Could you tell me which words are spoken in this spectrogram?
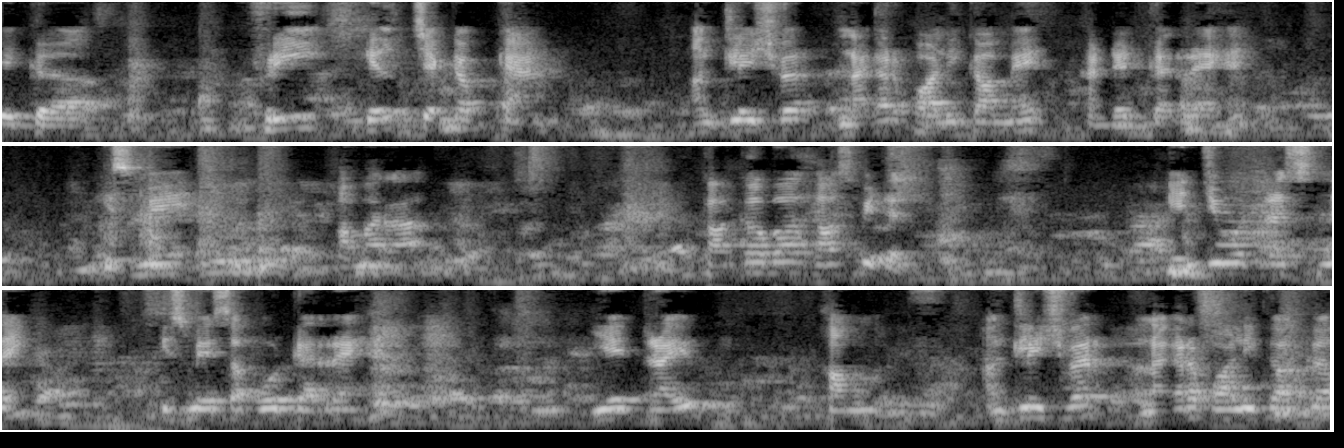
एक free health checkup camp Ankleshwar नगर पालिका में कंडक्ट कर रहे हैं। इसमें हमारा काकाबा हॉस्पिटल एनजीओ ट्रस्ट ने इसमें सपोर्ट कर रहे हैं। ये ड्राइव हम अंकलेश्वर नगर पालिका का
